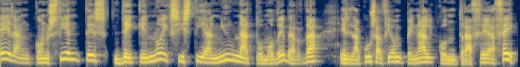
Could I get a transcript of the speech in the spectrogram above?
eran conscientes de que no existía ni un átomo de verdad en la acusación penal contra CAC,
